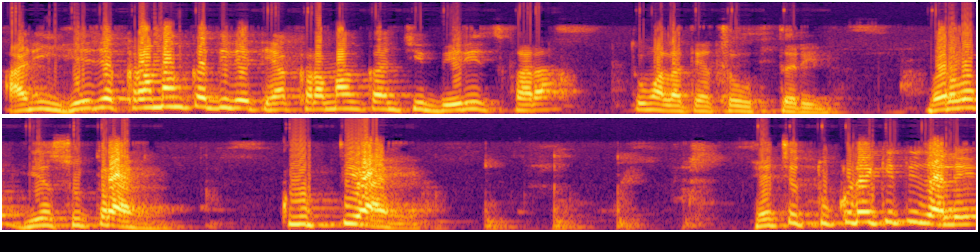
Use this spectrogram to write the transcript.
आणि हे जे क्रमांक दिलेत ह्या क्रमांकांची बेरीज करा. तुम्हाला त्याचं उत्तर येईल. बरोबर? हे सूत्र आहे. क्लुप्ती आहे. ह्याचे तुकडे किती झाले?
